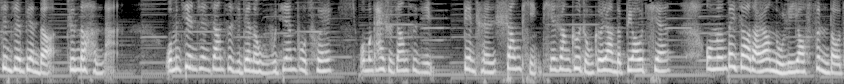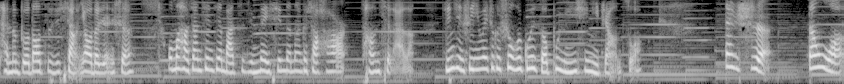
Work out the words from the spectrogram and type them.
渐渐变得真的很难。我们渐渐将自己变得无坚不摧，我们开始将自己。变成商品，贴上各种各样的标签。我们被教导要努力，要奋斗，才能得到自己想要的人生。我们好像渐渐把自己内心的那个小孩儿藏起来了，仅仅是因为这个社会规则不允许你这样做。但是，当我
